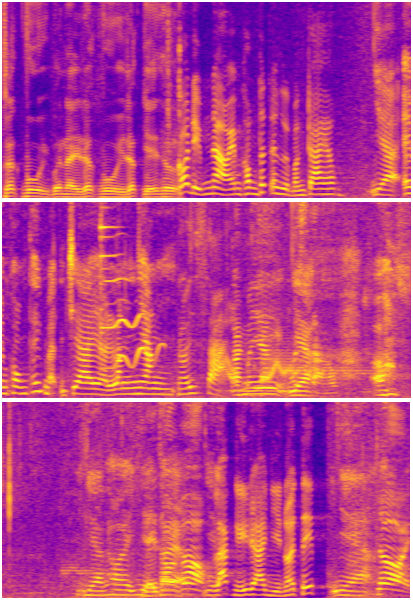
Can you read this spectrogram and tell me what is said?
rất vui bên này rất vui rất dễ thương Có điểm nào em không thích ở người bạn trai không? Dạ, em không thích bạn trai là lăng nhăng, nói xạo Lăng mới nhăng, dạ. xạo. Ờ, dạ thôi, vậy, Vậy thôi thôi phải không? Dạ. Lát nghĩ ra gì nói tiếp Dạ. Rồi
